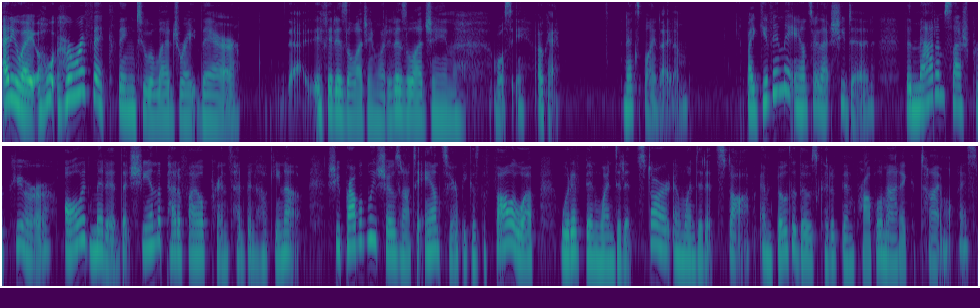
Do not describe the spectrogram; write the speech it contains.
Anyway, ho- horrific thing to allege right there. If it is alleging what it is alleging, we'll see. Okay. Next blind item. By giving the answer that she did, the madam slash procurer all admitted that she and the pedophile prince had been hooking up. She probably chose not to answer because the follow up would have been when did it start and when did it stop, and both of those could have been problematic time wise.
